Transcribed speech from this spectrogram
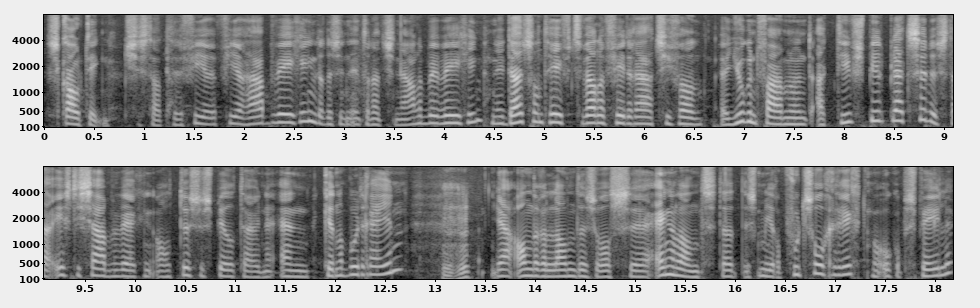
scouting. Is dat de 4H-beweging, dat is een internationale beweging. Nee, Duitsland heeft wel een federatie van uh, Jugendfarmen actief speelplaatsen, dus daar is die samenwerking al tussen speeltuinen en kinderboerderijen. Mhm. Ja, andere landen zoals uh, Engeland, dat is meer op voedsel gericht, maar ook op spelen.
